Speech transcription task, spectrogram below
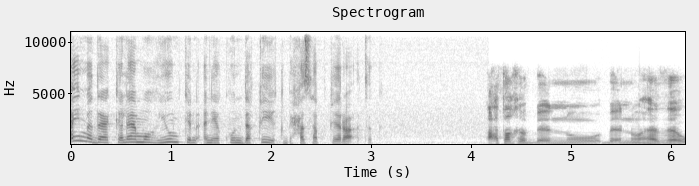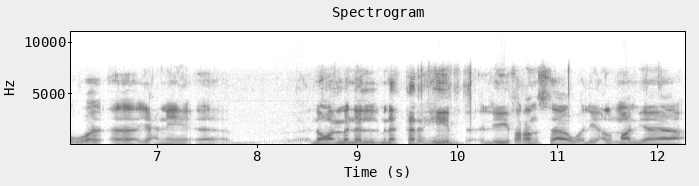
أي مدى كلامه يمكن أن يكون دقيق بحسب قراءتك؟ أعتقد بأنه بأنه هذا هو يعني نوع من من الترهيب لفرنسا ولألمانيا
